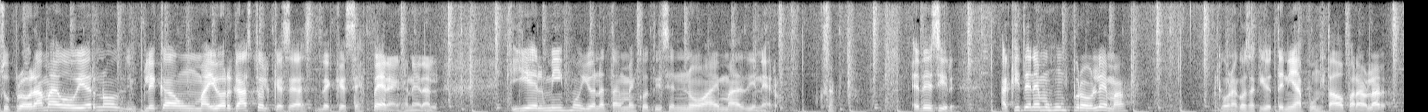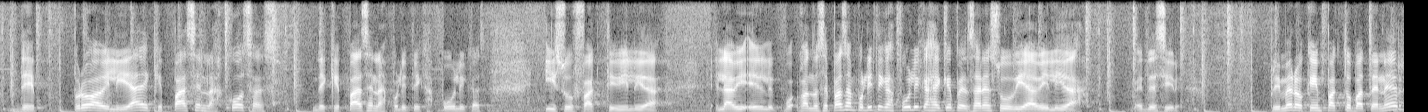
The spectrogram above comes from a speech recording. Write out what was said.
su programa de gobierno implica un mayor gasto del que se, de que se espera en general. Y el mismo Jonathan Menco dice no hay más dinero. Exacto. Es decir, aquí tenemos un problema, que es una cosa que yo tenía apuntado para hablar, de probabilidad de que pasen las cosas de que pasen las políticas públicas y su factibilidad. cuando se pasan políticas públicas hay que pensar en su viabilidad. Es decir, primero, ¿qué impacto va a tener?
